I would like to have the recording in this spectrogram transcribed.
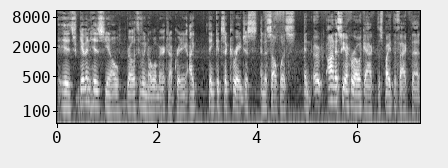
his given his you know relatively normal American upgrading, I think it's a courageous and a selfless and uh, honestly a heroic act, despite the fact that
